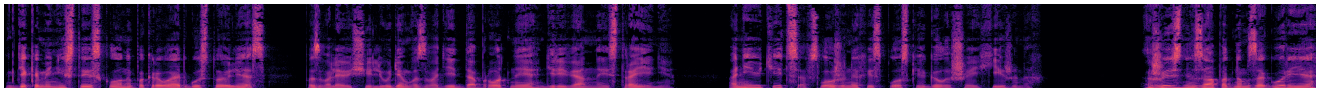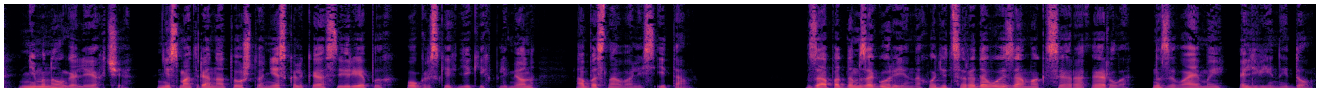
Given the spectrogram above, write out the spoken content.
где каменистые склоны покрывают густой лес – позволяющий людям возводить добротные деревянные строения, а не ютиться в сложенных из плоских голышей хижинах. Жизнь в западном Загорье немного легче, несмотря на то, что несколько свирепых огрских диких племен обосновались и там. В западном Загорье находится родовой замок сэра Эрла, называемый Львиный дом.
